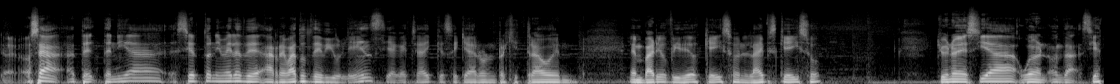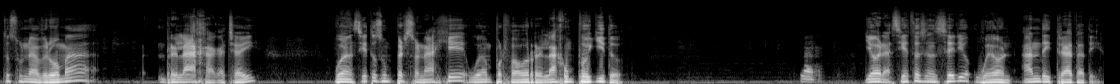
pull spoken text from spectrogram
eh, o sea, te- tenía ciertos niveles de arrebatos de violencia, ¿cachai? Que se quedaron registrados en, en varios videos que hizo, en lives que hizo. Que uno decía, weón, onda, si esto es una broma, relaja, ¿cachai? Weón, si esto es un personaje, weón, por favor, relaja un poquito. Claro. Y ahora, si esto es en serio, weón, anda y trátate.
